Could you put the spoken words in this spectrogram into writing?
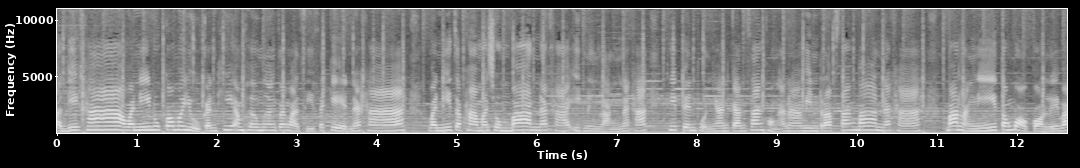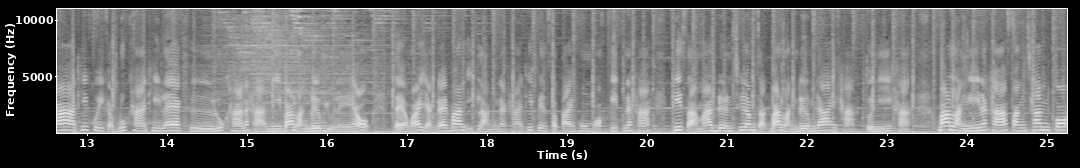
วัสดีค่ะ วันนี้นุกก็มาอยู่กันที่อำเภอเมืองจังหวัดศรีสะเกดนะคะ วันนี้จะพามาชมบ้านนะคะ อีกหนึ่งหลังนะคะ ที่เป็นผลงานการสร้างของอนาวินรับสร้างบ้านนะคะ บ้านหลังนี้ต้องบอกก่อนเลยว่าที่คุยกับลูกค้าทีแรกคือลูกค้านะคะมีบ้านหลังเดิมอยู่แล้ว แต่ว่าอยากได้บ้านอีกหลังนะคะ ที่เป็นสไตล์โฮมออฟฟิศนะคะ ที่สามารถเดินเชื่อมจากบ้านหลังเดิมได้ค่ะ ตัวนี้ค่ะ บ้านหลังนี้นะคะ ฟังก์ชันก็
